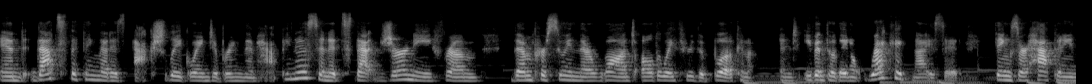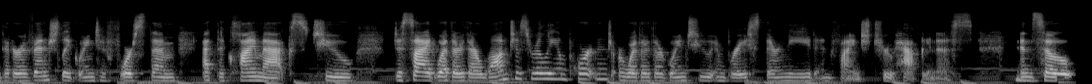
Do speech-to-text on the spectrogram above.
And that's the thing that is actually going to bring them happiness. And it's that journey from them pursuing their want all the way through the book. And, and even though they don't recognize it, things are happening that are eventually going to force them at the climax to decide whether their want is really important or whether they're going to embrace their need and find true happiness. Mm-hmm. And so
